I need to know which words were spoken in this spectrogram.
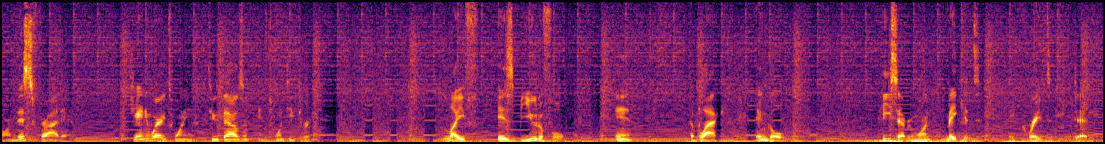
on this Friday, January 20th, 2023. Life is beautiful in the black and gold. Peace, everyone. Make it a great day.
